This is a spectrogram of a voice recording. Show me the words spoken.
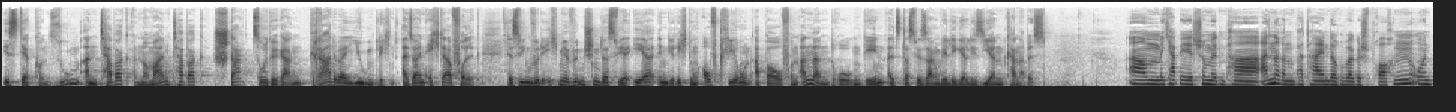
ist der Konsum an Tabak, an normalem Tabak, stark zurückgegangen, gerade bei Jugendlichen. Also ein echter Erfolg. Deswegen würde ich mir wünschen, dass wir eher in die Richtung Aufklärung und Abbau von anderen Drogen gehen, als dass wir sagen, wir legalisieren Cannabis. Ähm, ich habe ja jetzt schon mit ein paar anderen Parteien darüber gesprochen und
